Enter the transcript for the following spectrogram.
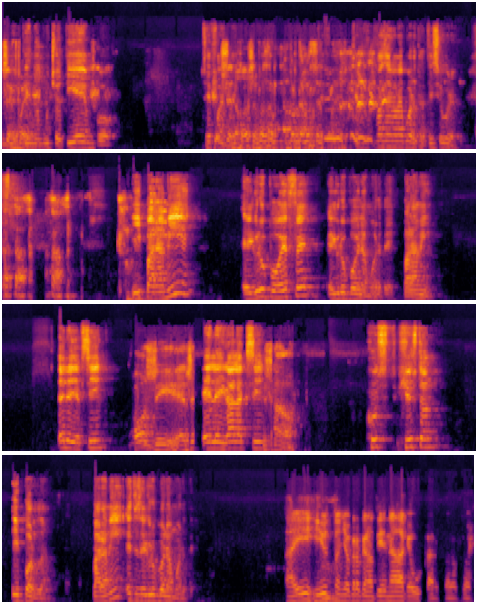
invirtiendo mucho tiempo. Se fue. Se, no, se fue a cerrar la puerta. Se fue a cerrar la puerta, estoy seguro. Y para mí, el grupo F, el grupo de la muerte. Para mí. LAFC. Oh, sí. LA Galaxy. Houston y Portland. Para mí, este es el grupo de la muerte. Ahí Houston yo creo que no tiene nada que buscar, pero pues.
